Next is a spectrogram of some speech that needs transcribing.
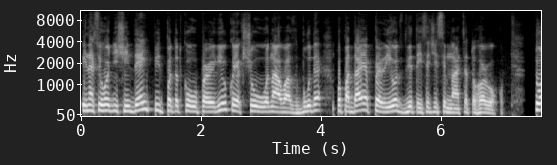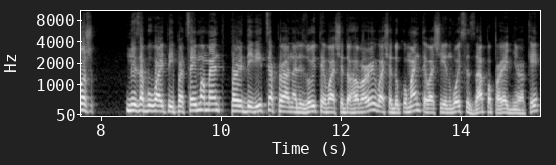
І на сьогоднішній день під податкову перевірку, якщо вона у вас буде, попадає період з 2017 року. Тож не забувайте і про цей момент. Передивіться, проаналізуйте ваші договори, ваші документи, ваші інвойси за попередні роки,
